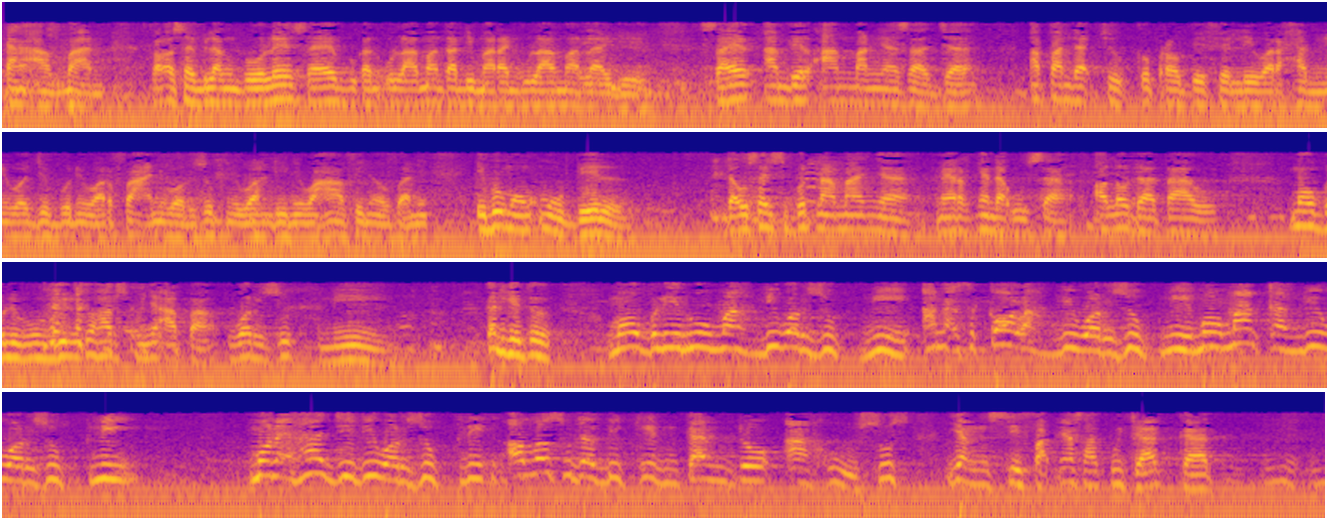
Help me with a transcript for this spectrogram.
Yang aman. Kalau saya bilang boleh, saya bukan ulama tadi marahin ulama lagi. Saya ambil amannya saja. Apa ndak cukup Rabbi firli warhamni wajibuni warfa'ni warzukni wahdini wa'afini wafani. Ibu mau mobil. Ndak usah disebut namanya, mereknya ndak usah. Allah udah tahu. Mau beli mobil itu harus punya apa? Warzukni. Kan gitu. Mau beli rumah di warzukni, anak sekolah di warzukni, mau makan di warzukni. Mau naik haji di warzukni. Allah sudah bikinkan doa khusus yang sifatnya sapu jagat.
